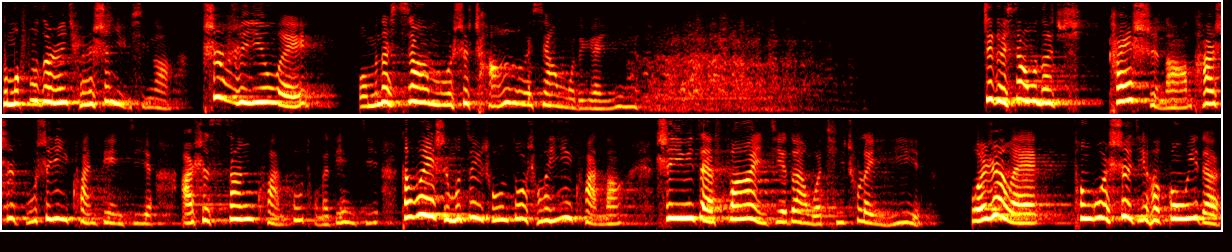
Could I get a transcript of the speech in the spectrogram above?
怎么负责人全是女性啊？是不是因为我们的项目是嫦娥项目的原因？” 这个项目的开始呢，它是不是一款电机，而是三款不同的电机？它为什么最终做成了一款呢？是因为在方案阶段，我提出了异议，我认为。通过设计和工艺的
